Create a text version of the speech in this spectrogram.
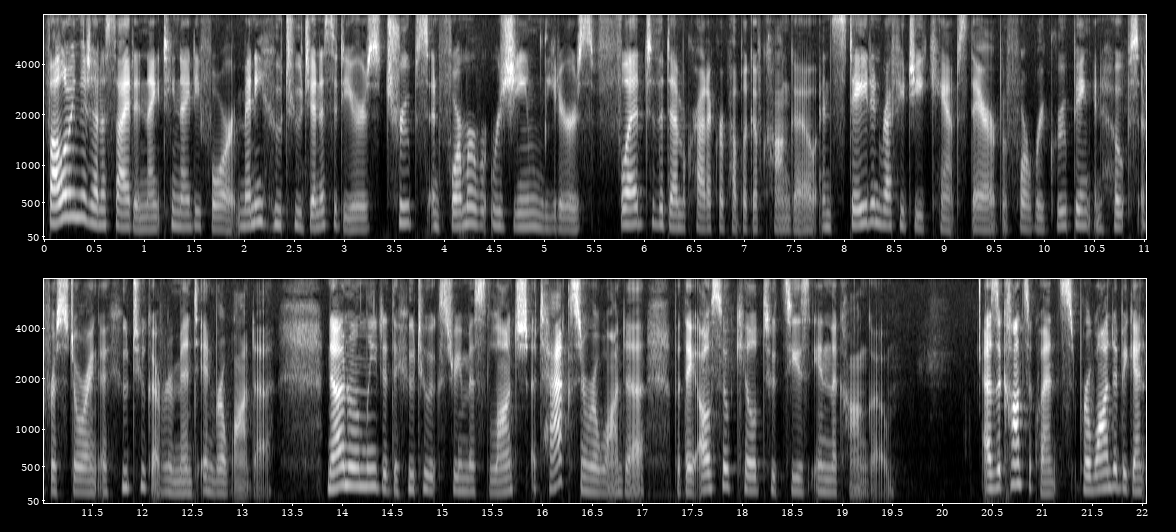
Following the genocide in 1994, many Hutu génocidaires, troops, and former regime leaders fled to the Democratic Republic of Congo and stayed in refugee camps there before regrouping in hopes of restoring a Hutu government government in Rwanda. Not only did the Hutu extremists launch attacks in Rwanda, but they also killed Tutsis in the Congo. As a consequence, Rwanda began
